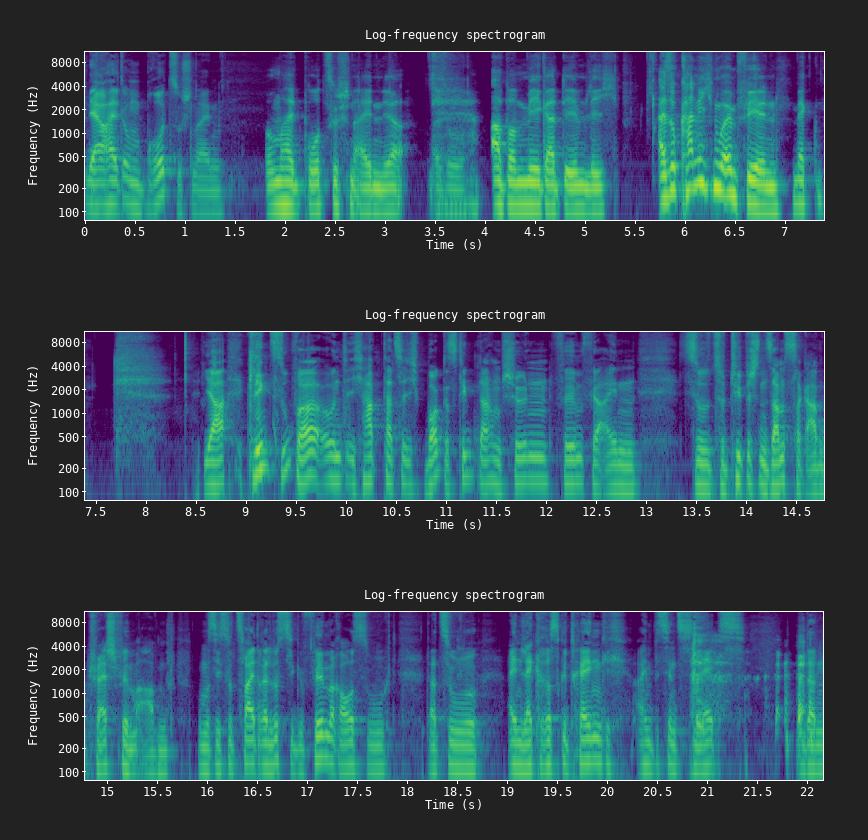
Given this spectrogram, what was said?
Ja, halt um Brot zu schneiden. Um halt Brot zu schneiden, ja. Also. Aber mega dämlich. Also kann ich nur empfehlen. Mac ja, klingt super und ich habe tatsächlich Bock. Das klingt nach einem schönen Film für einen so, so typischen Samstagabend-Trash-Filmabend, wo man sich so zwei, drei lustige Filme raussucht, dazu ein leckeres Getränk, ein bisschen Snacks und dann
